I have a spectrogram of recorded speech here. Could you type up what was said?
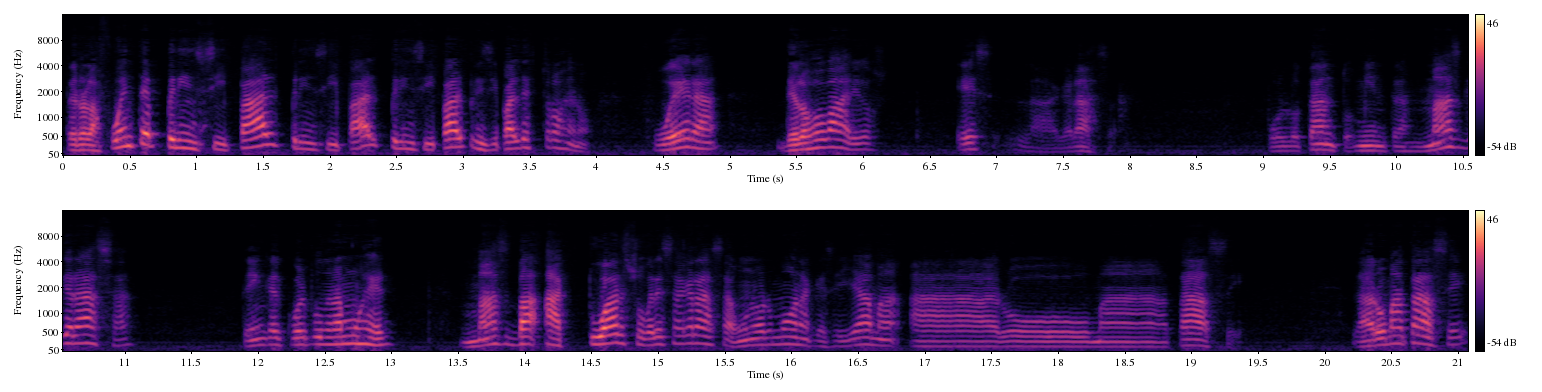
Pero la fuente principal, principal, principal, principal de estrógeno fuera de los ovarios es la grasa. Por lo tanto, mientras más grasa tenga el cuerpo de una mujer, más va a actuar sobre esa grasa una hormona que se llama aromatase. La aromatase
